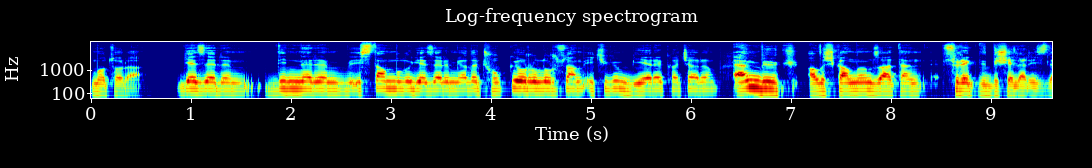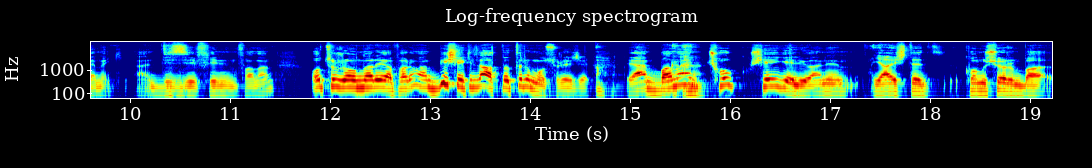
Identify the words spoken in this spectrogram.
motora, gezerim, dinlerim, İstanbul'u gezerim ya da çok yorulursam iki gün bir yere kaçarım. En büyük alışkanlığım zaten sürekli bir şeyler izlemek. Yani dizi, film falan. Oturur onları yaparım ama bir şekilde atlatırım o süreci. Yani bana çok şey geliyor hani ya işte konuşuyorum ba-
